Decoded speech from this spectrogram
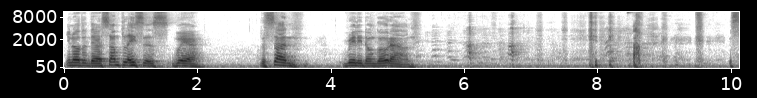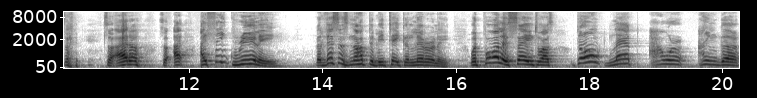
you know that there are some places where the sun really don't go down. so, so I don't so I, I think really that this is not to be taken literally. What Paul is saying to us, don't let our anger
